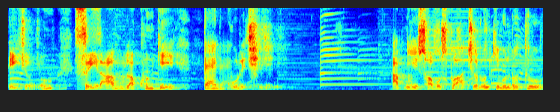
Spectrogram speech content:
এই জন্য শ্রীরাম লক্ষণকে ত্যাগ করেছিলেন। আপনি এ সমস্ত আচরণ কেবলমাত্র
